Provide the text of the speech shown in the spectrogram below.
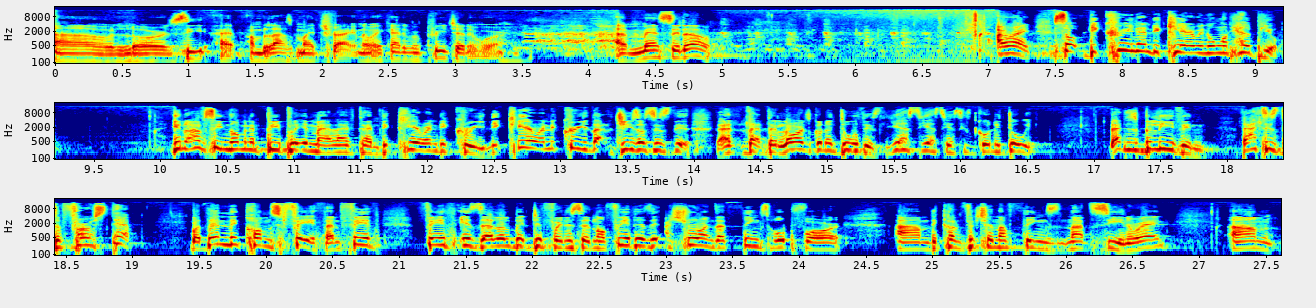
Oh, Lord. See, I, am lost my track now. I can't even preach anymore. I mess it up. All right. So decreeing and declaring won't help you. You know, I've seen so many people in my lifetime declare and decree, declare and decree that Jesus is the, that, that the Lord's going to do this. Yes, yes, yes, He's going to do it. That is believing. That is the first step. But then there comes faith, and faith, faith is a little bit different. It says, no, faith is the assurance that things hope for, um, the conviction of things not seen. Right? Um,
